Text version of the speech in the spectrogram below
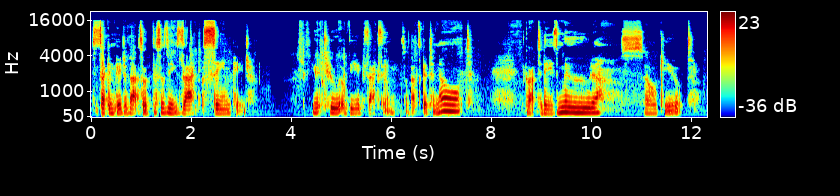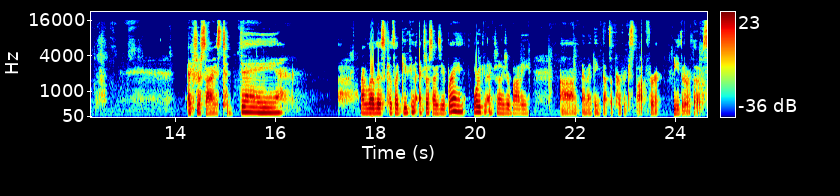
second page of that. So this is the exact same page. You get two of the exact same. So that's good to note. got today's mood. So cute. Exercise today. I love this because like you can exercise your brain or you can exercise your body. Um, and I think that's a perfect spot for either of those.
